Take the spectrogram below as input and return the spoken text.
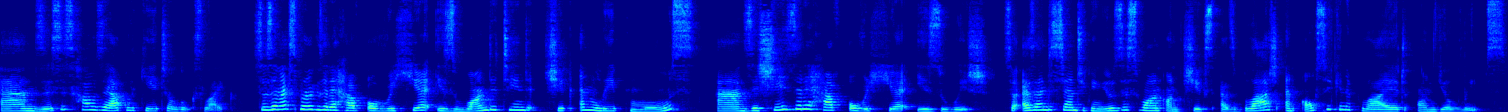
And this is how the applicator looks like. So the next product that I have over here is Wonder Tint Cheek and Lip Mousse. And the shade that I have over here is Wish. So as I understand, you can use this one on cheeks as blush and also you can apply it on your lips.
